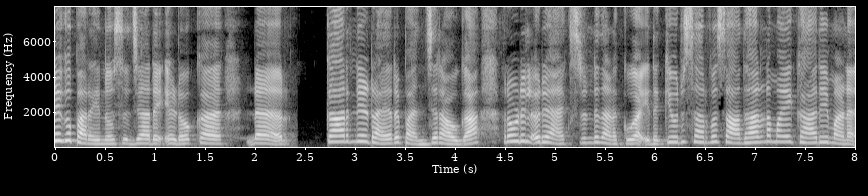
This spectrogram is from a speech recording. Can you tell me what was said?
രഘു പറയുന്നു സുജാത എടോ കാറിന്റെ ടയർ പഞ്ചറാവുക റോഡിൽ ഒരു ആക്സിഡന്റ് നടക്കുക. ഇതൊക്കെ ഒരു സർവസാധാരണമായ കാര്യമാണ്.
